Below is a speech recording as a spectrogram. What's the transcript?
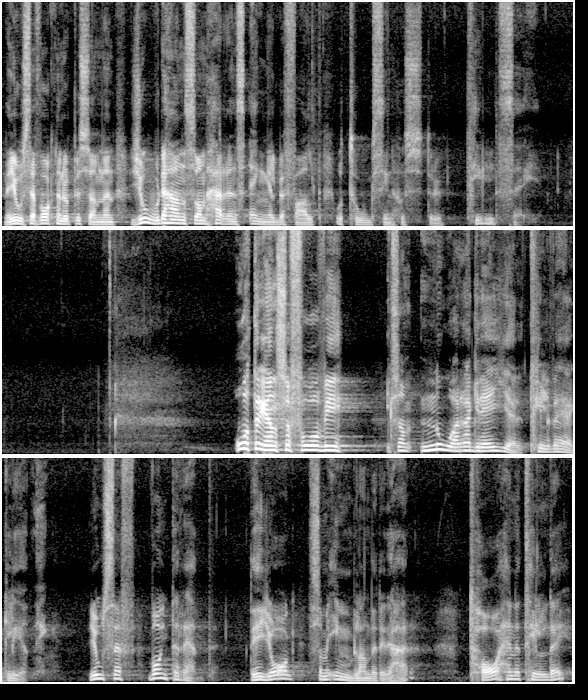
När Josef vaknade upp i sömnen gjorde han som Herrens ängel befallt och tog sin hustru till sig. Återigen så får vi liksom några grejer till vägledning. Josef, var inte rädd. Det är jag som är inblandad i det här. Ta henne till dig,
